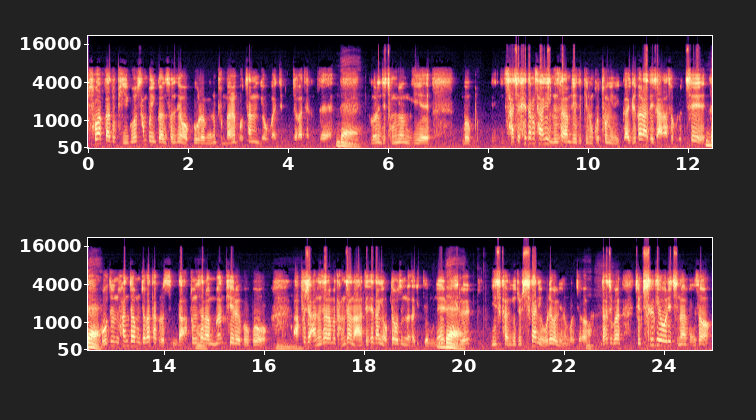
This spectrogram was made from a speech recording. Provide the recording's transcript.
소아과도 비고 산부인과도 선생 없고 그러면 분만을 못하는 경우가 이제 문제가 되는데 네, 그거는 이제 정년기에 뭐 사실 해당 사항이 있는 사람들이 느끼는 고통이니까 일반화되지 않아서 그렇지 네. 모든 환자 문제가 다 그렇습니다. 아픈 어. 사람만 피해를 보고 음. 아프지 않은 사람은 당장 나한테 해당이 없다고 생각하기 때문에 네. 위기를 인식하는 게 좀 시간이 오래 걸리는 거죠. 어. 하지만 지금 7개월이 지나면서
